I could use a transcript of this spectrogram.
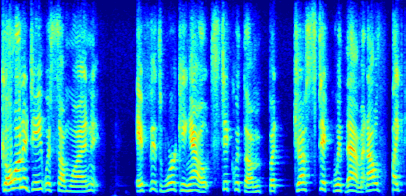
Go on a date with someone. If it's working out, stick with them, but just stick with them. And I was like,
